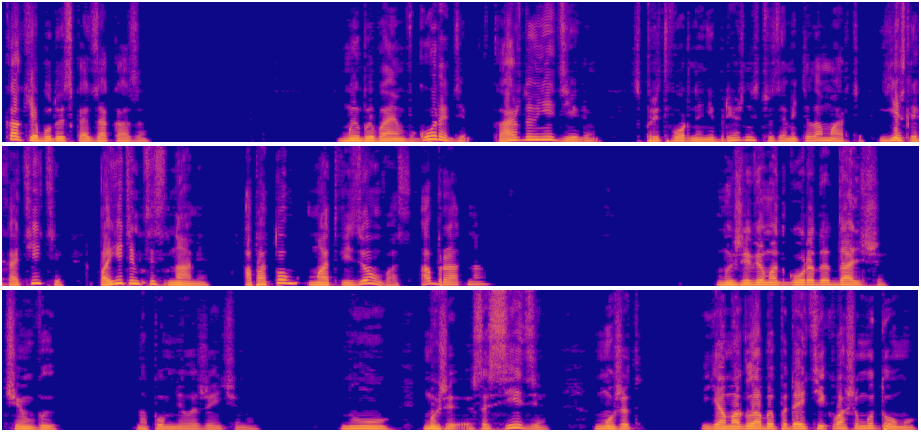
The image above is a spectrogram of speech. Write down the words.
Как я буду искать заказы?" Мы бываем в городе каждую неделю, с притворной небрежностью заметила Марти. Если хотите, поедемте с нами, а потом мы отвезем вас обратно. Мы живем от города дальше, чем вы, напомнила женщина. Ну, мы же соседи. Может, я могла бы подойти к вашему дому,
